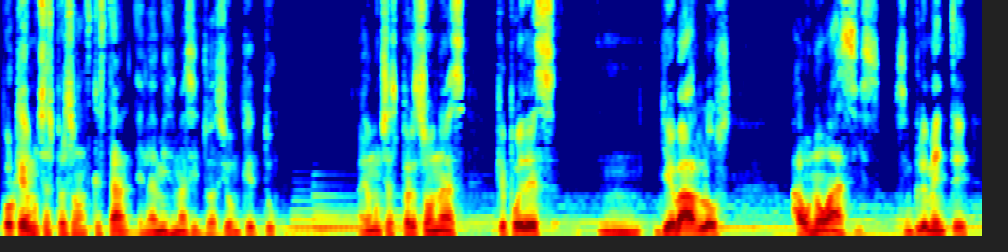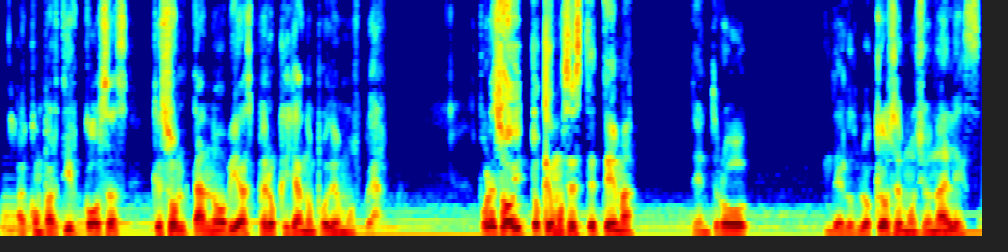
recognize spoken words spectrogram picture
porque hay muchas personas que están en la misma situación que tú. Hay muchas personas que puedes mm, llevarlos a un oasis, simplemente al compartir cosas que son tan obvias pero que ya no podemos ver. Por eso hoy toquemos este tema dentro de los bloqueos emocionales,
